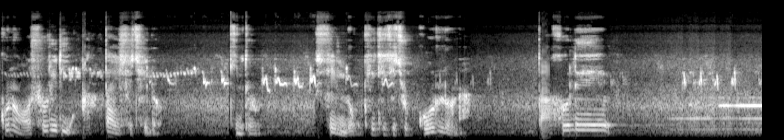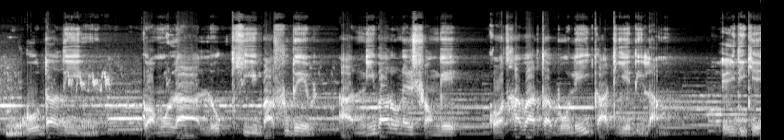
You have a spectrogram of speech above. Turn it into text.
কোনো অশরীরই আত্মা এসেছিল। কিন্তু সে লক্ষ্মীকে কিছু করল না। তাহলে গোটা দিন কমলা, লক্ষ্মী, বাসুদেব আর নিবারণের সঙ্গে কথাবার্তা বলেই কাটিয়ে দিলাম। এইদিকে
